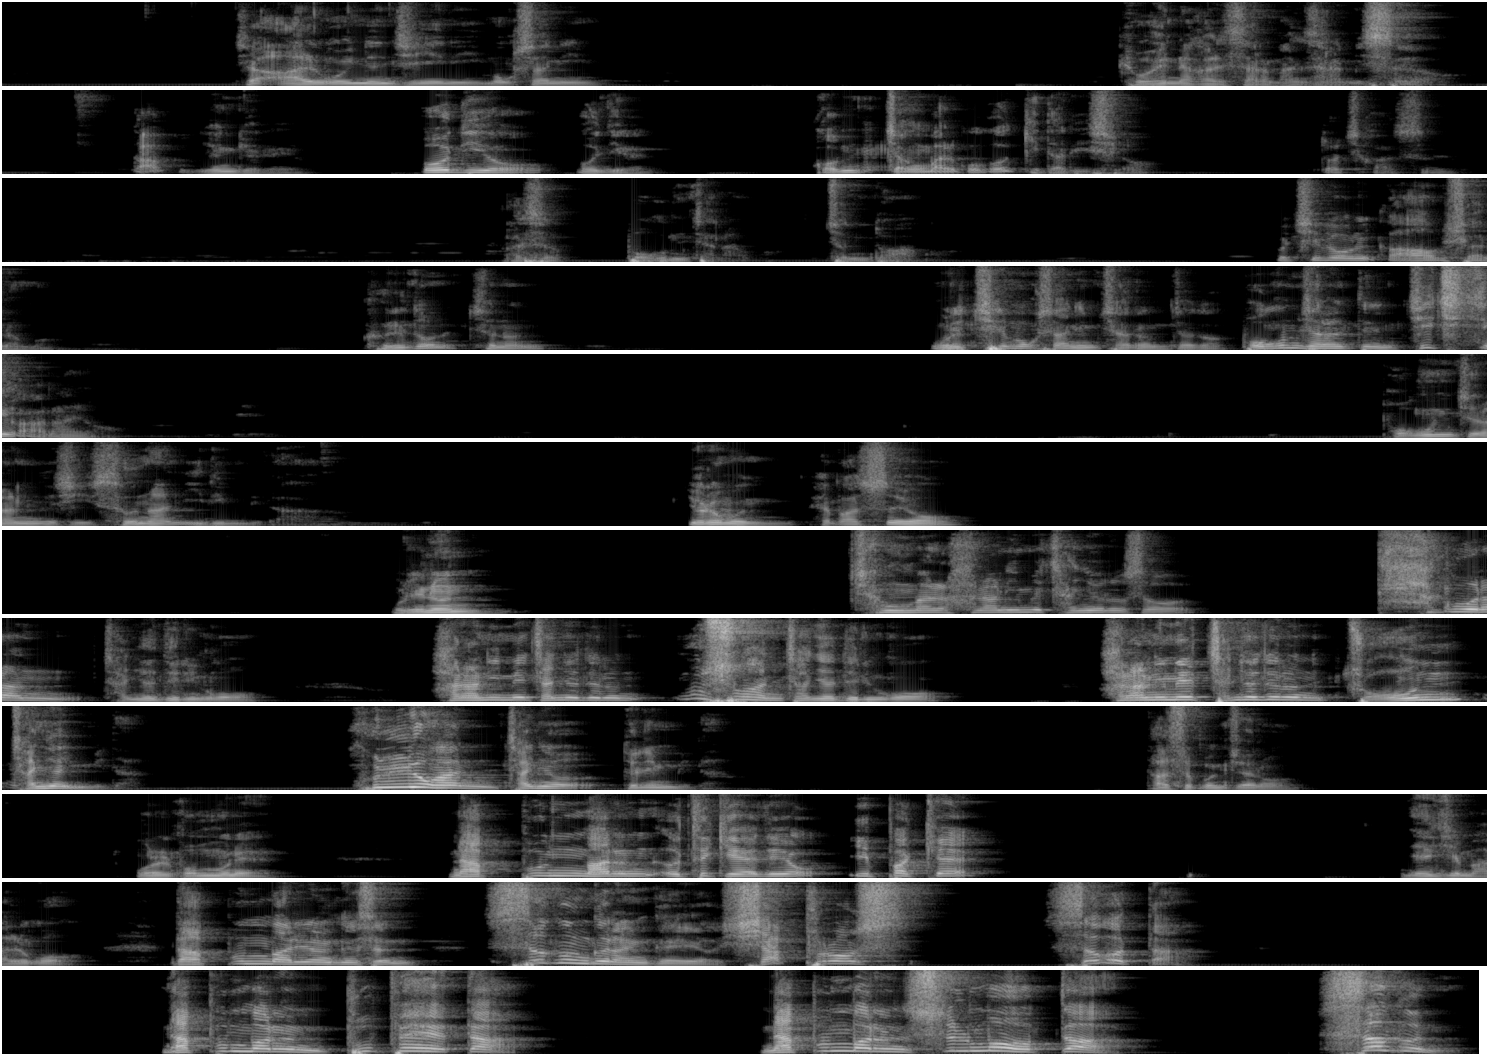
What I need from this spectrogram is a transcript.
제가 알고 있는 지인이 목사님 교회 나갈 사람 한 사람 있어요. 딱 연결해요. 어디요? 어디는? 꼼짝 말고 그 기다리시오. 쫓아갔어요. 가서 복음 전하고 전도하고 뭐 집에 오니까 9시가 넘어. 그래도 저는 우리 최 목사님처럼 저도 복음 전할 때는 지치지가 않아요. 복음 전하는 것이 선한 일입니다. 여러분 해봤어요? 우리는 정말 하나님의 자녀로서 탁월한 자녀들이고 하나님의 자녀들은 우수한 자녀들이고 하나님의 자녀들은 좋은 자녀입니다. 훌륭한 자녀들입니다. 다섯 번째로 오늘 본문에 나쁜 말은 어떻게 해야 돼요? 입 밖에 내지 말고 나쁜 말이라는 것은 썩은 거라는 거예요. 샤프로스 썩었다. 나쁜 말은 부패했다. 나쁜 말은 쓸모없다. 썩은,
